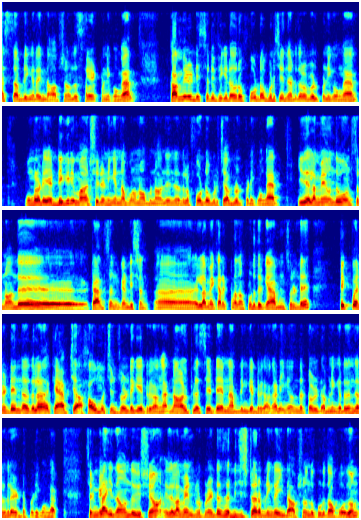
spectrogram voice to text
எஸ் அப்படிங்கிற இந்த ஆப்ஷன் வந்து செலக்ட் பண்ணிக்கோங்க. கம்யூனிட்டி சர்டிஃபிகேட்டை ஒரு ஃபோட்டோ பிடிச்சி இந்த இடத்துல அப்லோட் பண்ணிக்கோங்க. உங்களுடைய டிகிரி மார்க் நீங்கள் என்ன பண்ணணும் அப்படின்னா வந்து இந்த இடத்துல ஃபோட்டோ பிடிச்சி அப்லோட் பண்ணிக்கோங்க. இது எல்லாமே வந்து ஒன்ஸ் நான் வந்து டேர்ம்ஸ் அண்ட் கண்டிஷன் எல்லாமே கரெக்டாக தான் கொடுத்துருக்கேன் அப்படின்னு சொல்லிட்டு டிக் பண்ணிட்டு இந்த இடத்துல கேப்சா ஹவு மச்னு சொல்லிட்டு கேட்டிருக்காங்க. நாலு பிளஸ் எட்டு என்ன அப்படின்னு கேட்டிருக்காங்க. நீங்க வந்து டுவெல் அப்படிங்கிறது இந்த இடத்துல என்டர் பண்ணிக்கோங்க. சரிங்களா? இதான் வந்து விஷயம். இதெல்லாமே என்டர் பண்ணிட்டு ரிஜிஸ்டர் அப்படிங்கிற இந்த ஆப்ஷன் வந்து கொடுத்தா போதும்.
